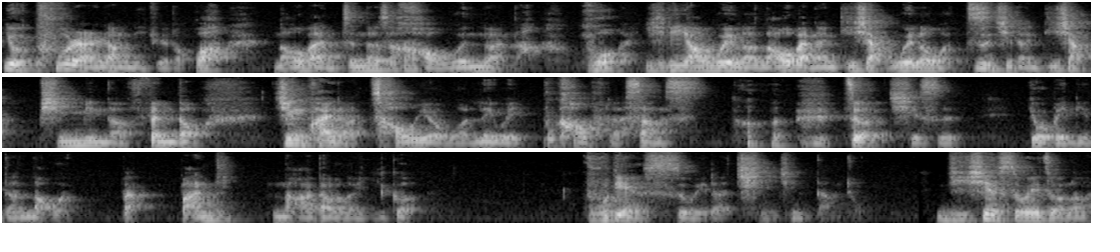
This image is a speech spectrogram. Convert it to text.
又突然让你觉得哇，老板真的是好温暖啊！我一定要为了老板的理想，为了我自己的理想。拼命的奋斗，尽快的超越我那位不靠谱的上司。这其实又被你的老板把你拉到了一个古典思维的情境当中。理性思维者呢，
